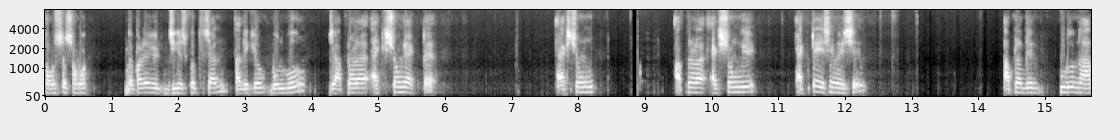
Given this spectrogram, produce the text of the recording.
সমস্যার ব্যাপারে জিজ্ঞেস করতে চান, তাদেরকেও বলব যে আপনারা একসঙ্গে একটা একসঙ্গে আপনারা একসঙ্গে একটা এস এম এসে আপনাদের পুরো নাম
